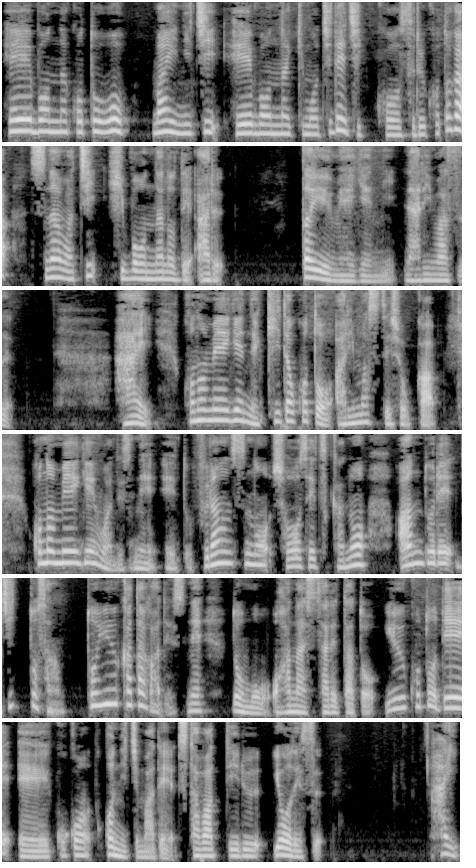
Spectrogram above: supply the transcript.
平凡なことを毎日平凡な気持ちで実行することが、すなわち非凡なのであるという名言になります。はい。この名言ね、聞いたことありますでしょうか？この名言はですね、えっ、と、フランスの小説家のアンドレ・ジットさんという方がですね、どうもお話しされたということで、えーここ、今日まで伝わっているようです。はい。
